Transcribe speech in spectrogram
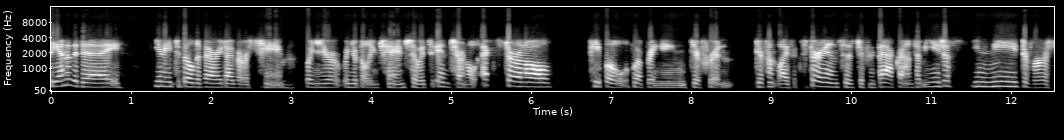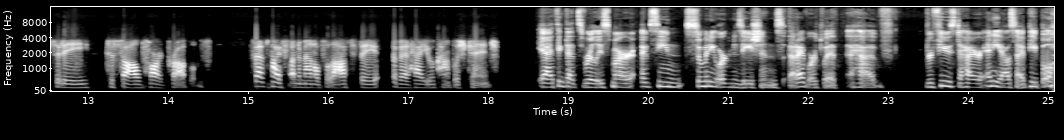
At the end of the day, you need to build a very diverse team when you're when you're building change. So it's internal, external, people who are bringing different different life experiences, different backgrounds. I mean, you just you need diversity to solve hard problems. That's my fundamental philosophy about how you accomplish change. Yeah, I think that's really smart. I've seen so many organizations that I've worked with have refused to hire any outside people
